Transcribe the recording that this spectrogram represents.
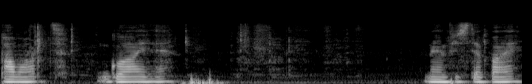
Pavard, Guaye, Memphis Depay,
